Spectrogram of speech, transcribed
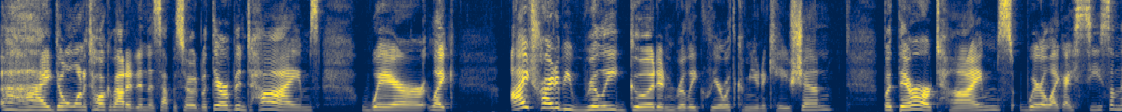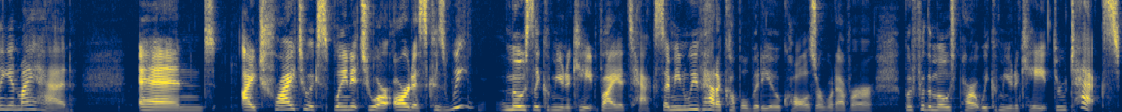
Ah, I don't want to talk about it in this episode, but there have been times where, like, I try to be really good and really clear with communication, but there are times where, like, I see something in my head and I try to explain it to our artists because we mostly communicate via text. I mean, we've had a couple video calls or whatever, but for the most part, we communicate through text.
